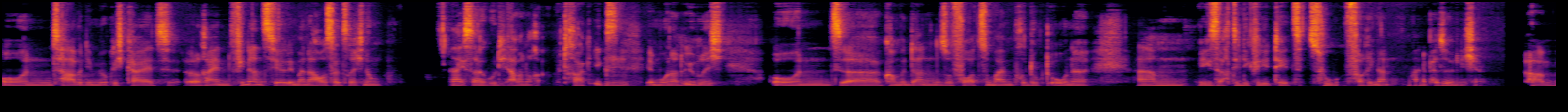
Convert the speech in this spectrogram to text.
und habe die Möglichkeit, rein finanziell in meiner Haushaltsrechnung, ich sage, gut, ich habe noch Betrag X mhm. im Monat übrig und äh, komme dann sofort zu meinem Produkt, ohne, ähm, wie gesagt, die Liquidität zu verringern, meine persönliche. Ähm,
